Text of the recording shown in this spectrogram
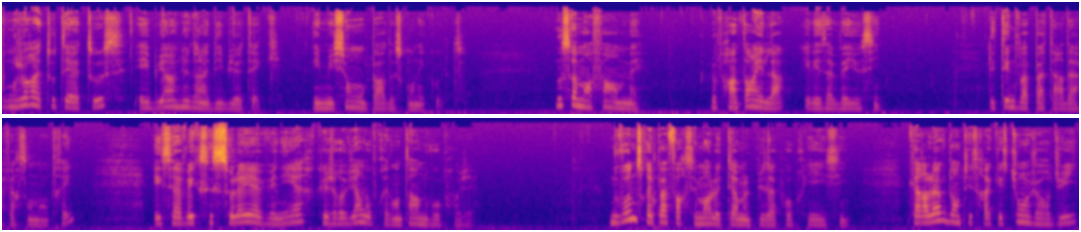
Bonjour à toutes et à tous et bienvenue dans la bibliothèque, l'émission où on parle de ce qu'on écoute. Nous sommes enfin en mai. Le printemps est là et les abeilles aussi. L'été ne va pas tarder à faire son entrée et c'est avec ce soleil à venir que je reviens vous présenter un nouveau projet. Nouveau ne serait pas forcément le terme le plus approprié ici, car l'œuvre dont il sera question aujourd'hui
